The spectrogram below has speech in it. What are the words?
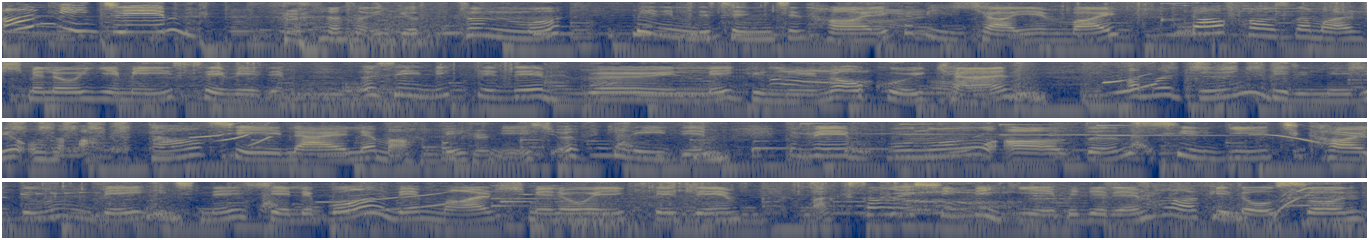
Anneciğim. Yuttun mu? Benim de senin için harika bir hikayem var. Daha fazla marshmallow yemeyi severim. Özellikle de böyle günlüğümü okurken. Ama dün birileri onu aptal şeylerle mahvetmiş. Öfkeliydim. Ve bunu aldım, silgiyi çıkardım ve içine jelibon ve marshmallow ekledim. Baksana şimdi yiyebilirim. Afiyet olsun.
